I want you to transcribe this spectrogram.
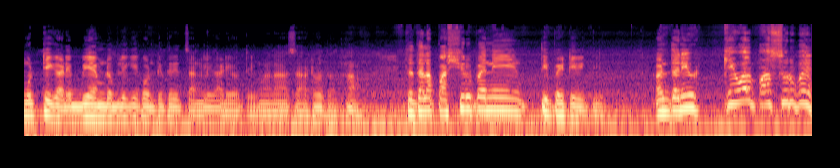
मोठी गाडी बी एम डब्ल्यू की कोणती तरी चांगली गाडी होती. मला असं आठवतं. हां. तर त्याला पाचशे रुपयांनी ती पेटी विकली. आणि त्यांनी केवळ पाचशे रुपये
